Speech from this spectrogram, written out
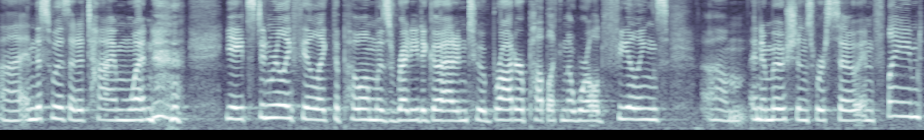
Uh, and this was at a time when Yeats didn't really feel like the poem was ready to go out into a broader public in the world. Feelings um, and emotions were so inflamed,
